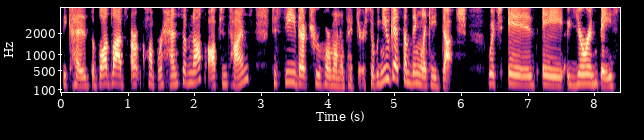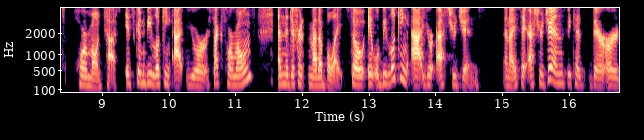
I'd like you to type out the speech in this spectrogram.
because the blood labs aren't comprehensive enough oftentimes to see their true hormonal picture. So when you get something like a Dutch, which is a urine based hormone test, it's going to be looking at your sex hormones and the different metabolites. So it will be looking at your estrogens. And I say estrogens because there are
